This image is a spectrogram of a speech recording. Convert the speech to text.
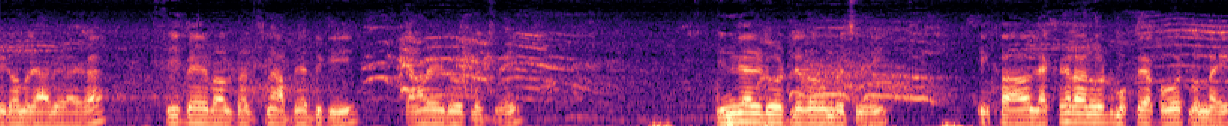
ఏడు వందల యాభై రాగా సిపిఐ బలపరిచిన అభ్యర్థికి ఎనభై ఐదు ఓట్లు వచ్చినాయి. ఇన్వాలిడ్ ఓట్లు ఇరవై రెండు వచ్చినాయి. ఇంకా లెక్కకు రాని ఓట్లు ముప్పై ఒక్క ఓట్లు ఉన్నాయి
